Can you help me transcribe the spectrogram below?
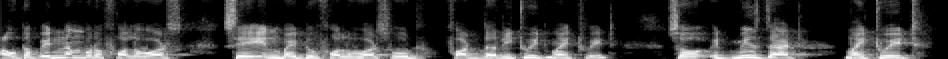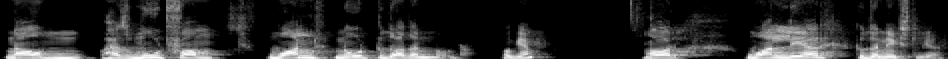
out of n number of followers say n by 2 followers would further retweet my tweet. So it means that my tweet now has moved from one node to the other node okay? Or one layer to the next layer.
